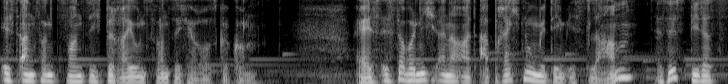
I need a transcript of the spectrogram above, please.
ist Anfang 2023 herausgekommen. Es ist aber nicht eine Art Abrechnung mit dem Islam, es ist, wie das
